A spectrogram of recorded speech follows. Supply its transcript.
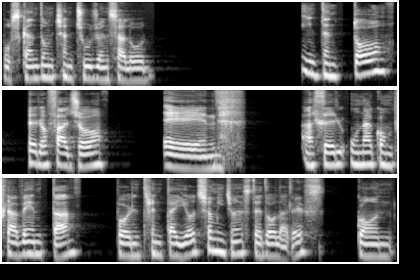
buscando un chanchullo en salud intentó, pero falló en hacer una compraventa por 38 millones de dólares con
